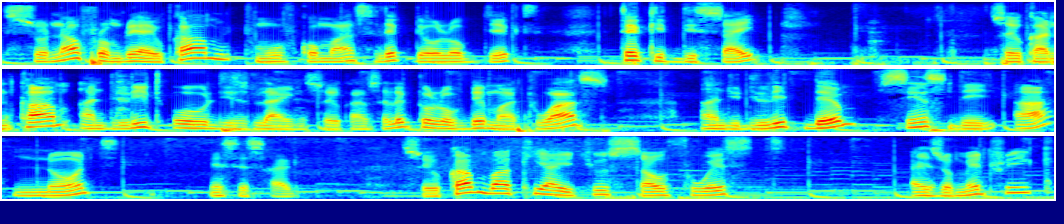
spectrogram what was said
So now from there you come to move command select the all objects take it this side. So you can come and delete all these lines. So you can select all of them at once and you delete them since they are not necessary. So you come back here you choose southwest isometric.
